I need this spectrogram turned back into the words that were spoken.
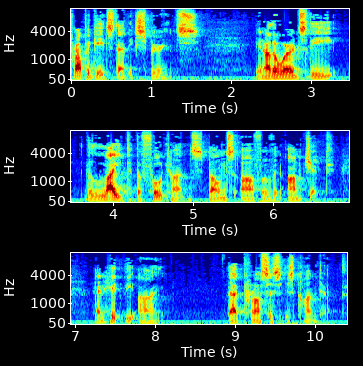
propagates that experience. In other words, the the light, the photons, bounce off of an object and hit the eye. That process is contact.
